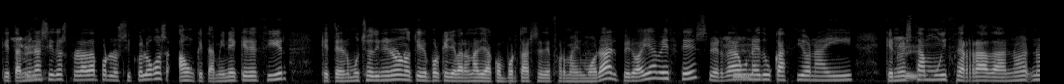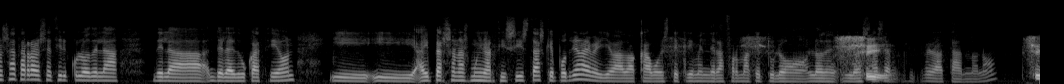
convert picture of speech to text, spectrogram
que también Sí. ha sido explorada por los psicólogos, aunque también hay que decir que tener mucho dinero no tiene por qué llevar a nadie a comportarse de forma inmoral, pero hay a veces, ¿verdad?, Sí. una educación ahí que no Sí. está muy cerrada, no, no se ha cerrado ese círculo de la, de la, de la educación y, y hay personas muy narcisistas que podrían haber llevado a cabo este crimen de la forma que tú lo, lo, lo estás relatando, ¿no? Sí,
